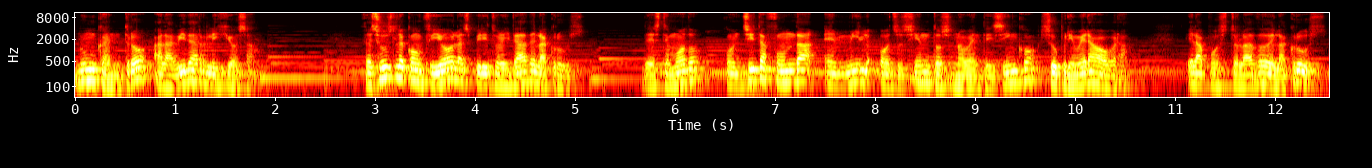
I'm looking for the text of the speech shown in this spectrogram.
Nunca entró a la vida religiosa. Jesús le confió la espiritualidad de la cruz. De este modo, Conchita funda en 1895 su primera obra, El Apostolado de la Cruz,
